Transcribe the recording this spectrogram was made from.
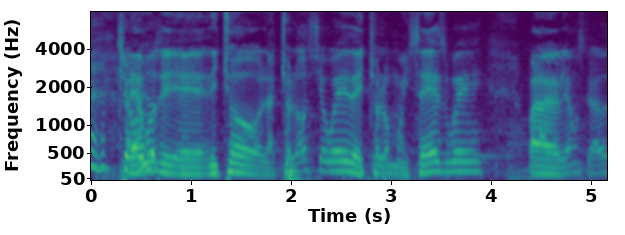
Cholo. habíamos eh, dicho la Cholosio, güey, de Cholo Moisés, güey. Para, habíamos creado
